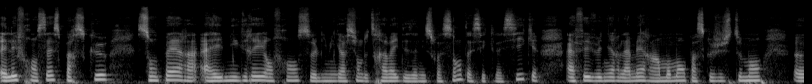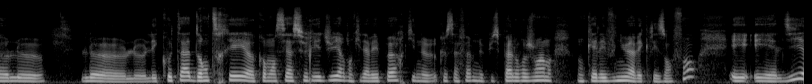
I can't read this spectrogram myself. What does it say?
elle est française parce que son père a, émigré en France, l'immigration de travail des années 60, assez classique, a fait venir la mère à un moment parce que justement euh, le, le, les quotas d'entrée commençaient à se réduire, donc il avait peur que sa femme ne puisse pas le rejoindre, donc elle est venue avec les enfants. Et, et elle dit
